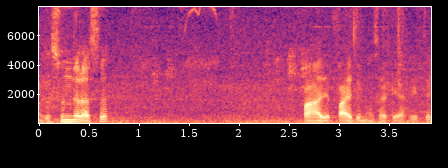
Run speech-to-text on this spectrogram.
आता सुंदर असं पाय पाय धुण्यासाठी आहे ते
